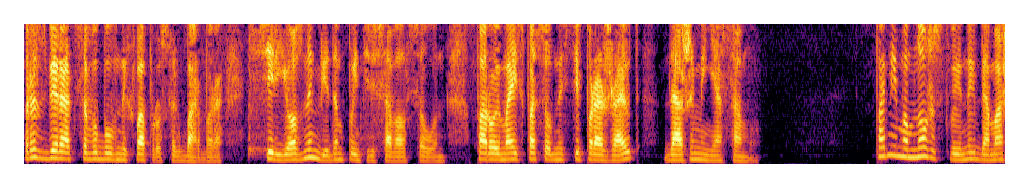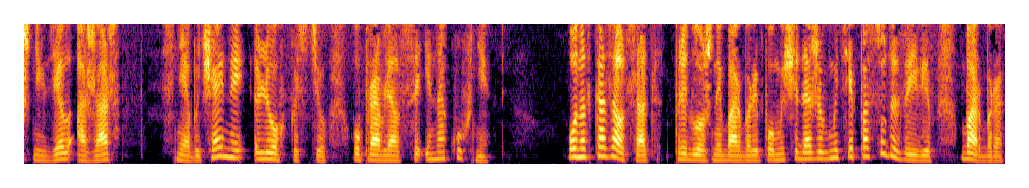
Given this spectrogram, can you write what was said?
разбираться в обувных вопросах, Барбара?» С серьезным видом поинтересовался он. «Порой мои способности поражают даже меня саму». Помимо множества иных домашних дел, Ажар с необычайной легкостью управлялся и на кухне. Он отказался от предложенной Барбарой помощи даже в мытье посуды, заявив, «Барбара,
